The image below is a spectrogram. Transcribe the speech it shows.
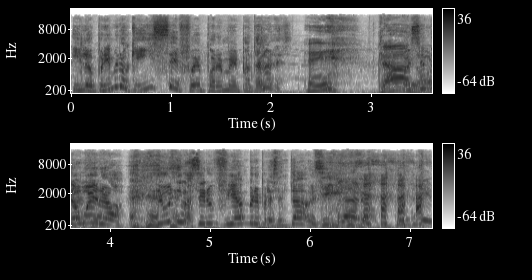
Y lo primero que hice fue ponerme pantalones. ¿Eh? Claro, Como diciendo, bueno, de última a ser un fiambre presentable. Claro, porque,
